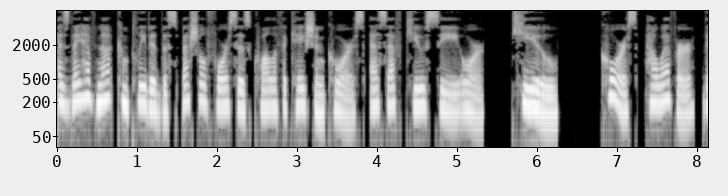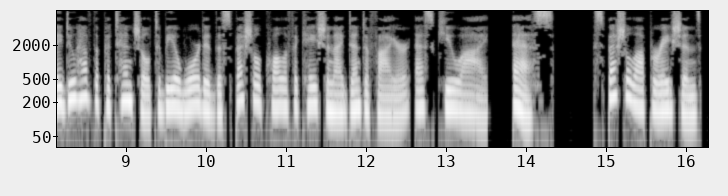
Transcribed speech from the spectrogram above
as they have not completed the Special Forces Qualification Course SFQC or Q course, however, they do have the potential to be awarded the Special Qualification Identifier SQI S Special Operations –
